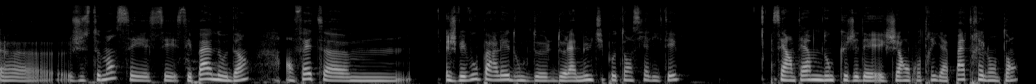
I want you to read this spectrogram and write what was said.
euh, justement, c'est pas anodin. En fait, euh, je vais vous parler donc de, la multipotentialité. C'est un terme que j'ai rencontré il n'y a pas très longtemps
